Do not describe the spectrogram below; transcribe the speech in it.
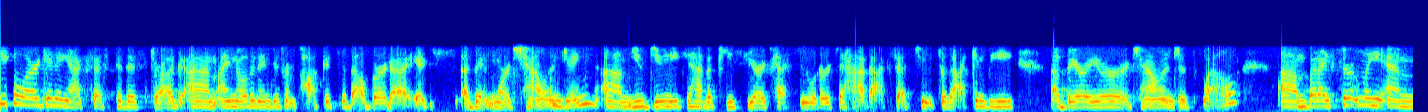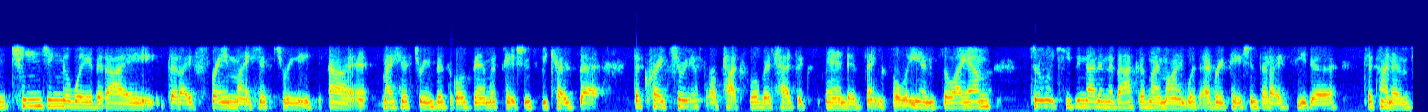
People are getting access to this drug. Um, I know that in different pockets of Alberta, it's a bit more challenging. Um, you do need to have a PCR test in order to have access to it, so that can be a barrier or a challenge as well. Um, but I certainly am changing the way that I that I frame my history, uh, my history and physical exam with patients because that the criteria for Paxlovid has expanded, thankfully, and so I am certainly keeping that in the back of my mind with every patient that I see to to kind of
